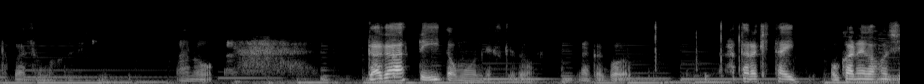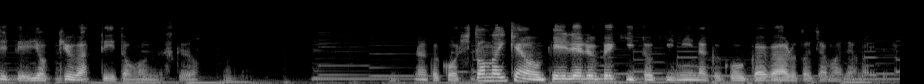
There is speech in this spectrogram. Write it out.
た。高橋さんの話聞いて。あの、画があっていいと思うんですけど、なんかこう、働きたい、お金が欲しいっていう欲求があっていいと思うんですけど、なんかこう、人の意見を受け入れるべき時に、なんかこう、画があると邪魔じゃないですか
